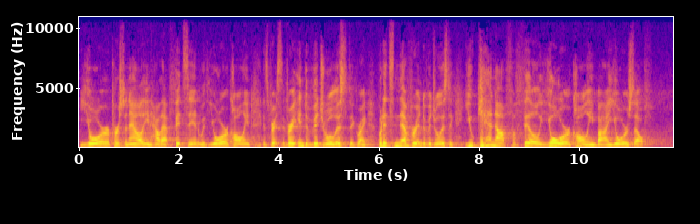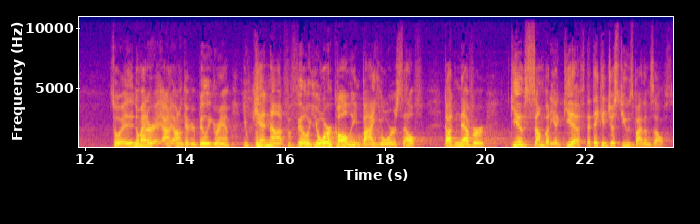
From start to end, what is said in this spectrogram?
your personality and how that fits in with your calling. It's very, individualistic, right? But it's never individualistic. You cannot fulfill your calling by yourself. So uh, no matter, I don't care if you're Billy Graham, you cannot fulfill your calling by yourself. God never gives somebody a gift that they can just use by themselves.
